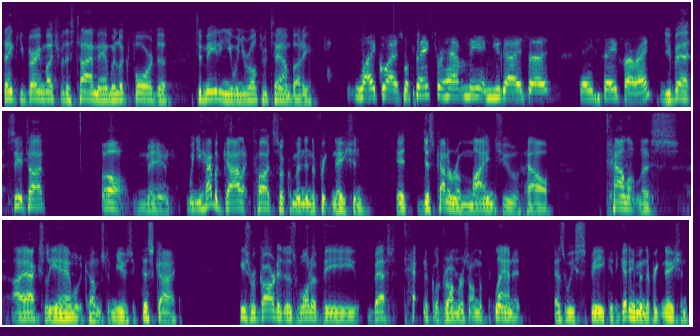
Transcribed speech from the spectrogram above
thank you very much for this time, man. We look forward to to meeting you when you roll through town, buddy. Likewise. Well, thanks for having me, and you guys uh, stay safe. All right. You bet. See you, Todd. Oh man, when you have a guy like Todd Sucherman in the Freak Nation, it just kind of reminds you of how talentless I actually am when it comes to music. This guy, he's regarded as one of the best technical drummers on the planet as we speak, and to get him in the Freak Nation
